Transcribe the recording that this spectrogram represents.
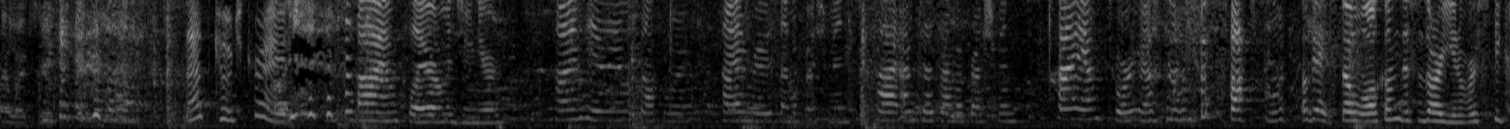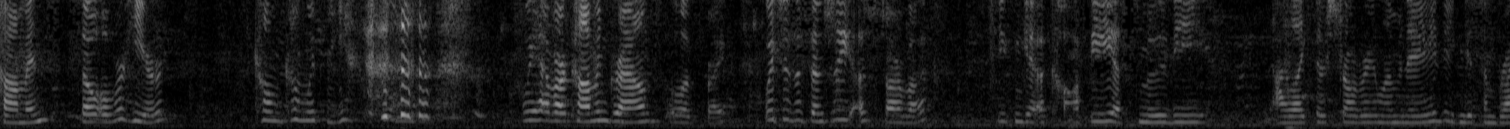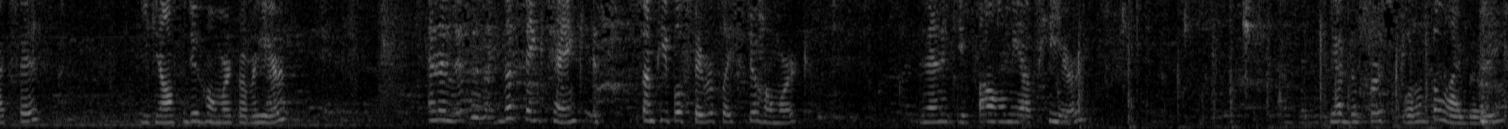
I wave too. That's Coach Craig. Hi, I'm Claire. I'm a junior. Hi, I'm Haley. I'm a sophomore. Hi, I'm Ruth. I'm a freshman. Hi, I'm Tessa. I'm a freshman. Hi, I'm Toria. I'm a sophomore. Okay, so welcome. This is our University Commons. So over here, come come with me. we have our common grounds. Well, it's right, which is essentially a Starbucks. So you can get a coffee, a smoothie. I like their strawberry lemonade. You can get some breakfast. You can also do homework over here. And then this is the think tank. It's some people's favorite place to do homework. And then if you follow me up here, you have the first floor of the library.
